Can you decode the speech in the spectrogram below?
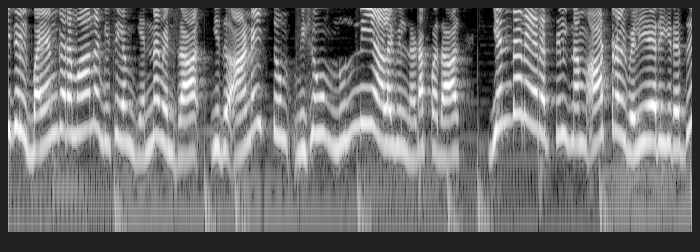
இதில் பயங்கரமான விஷயம் என்னவென்றால் இது அனைத்தும் மிகவும் நுண்ணிய அளவில் நடப்பதால் எந்த நேரத்தில் நம் ஆற்றல் வெளியேறுகிறது?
